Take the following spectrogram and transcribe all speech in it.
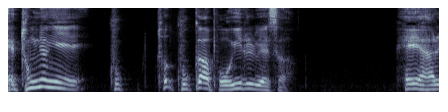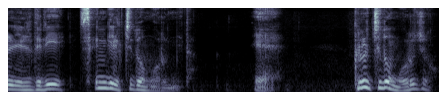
대통령이 국, 국가 보위를 위해서 해야 할 일들이 생길지도 모릅니다. 예. 그럴지도 모르죠.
